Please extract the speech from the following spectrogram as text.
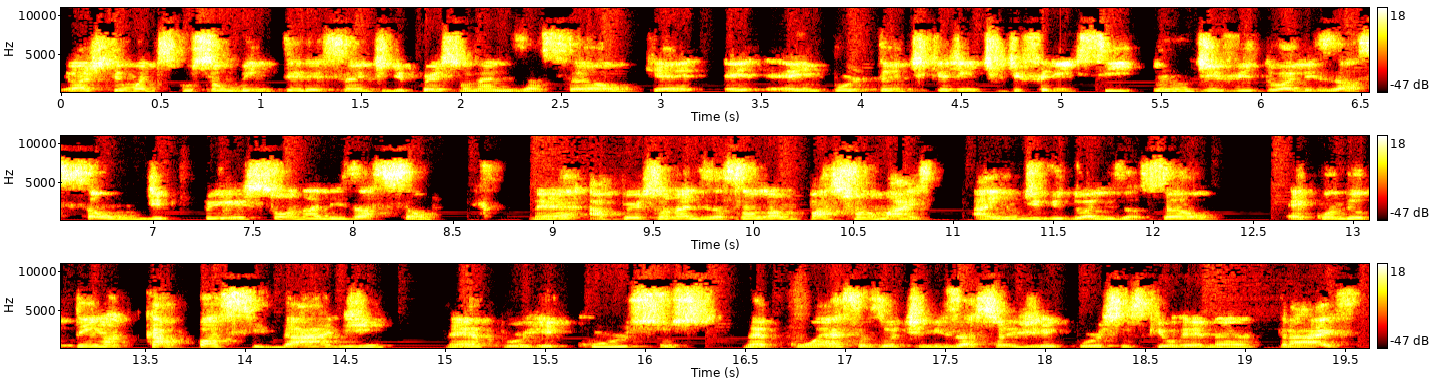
eu acho que tem uma discussão bem interessante de personalização, que é, é, é importante que a gente diferencie individualização de personalização. Né? A personalização é um passo a mais. A individualização é quando eu tenho a capacidade, né, por recursos, né, com essas otimizações de recursos que o Renan traz,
